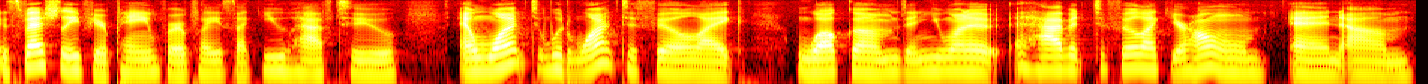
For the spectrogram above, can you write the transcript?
especially if you're paying for a place, like you have to, and want, would want to feel like, welcomed and you want to have it to feel like you're home and um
